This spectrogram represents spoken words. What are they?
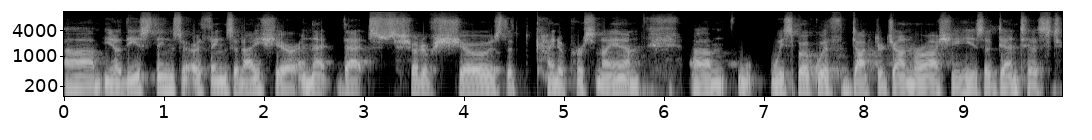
Um, you know these things are things that i share and that that sort of shows the kind of person i am. Um, we spoke with dr john marashi. He's a dentist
